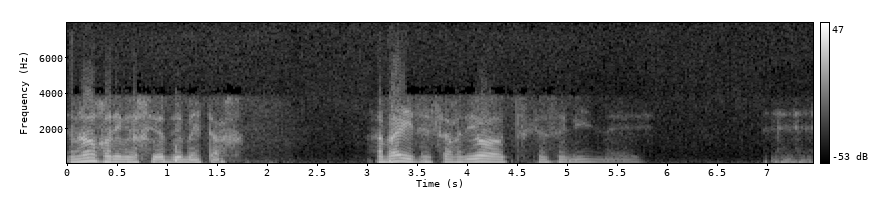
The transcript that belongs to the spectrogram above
הם לא יכולים לחיות במתח. הבית זה צריך להיות כזה מין אה, אה,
